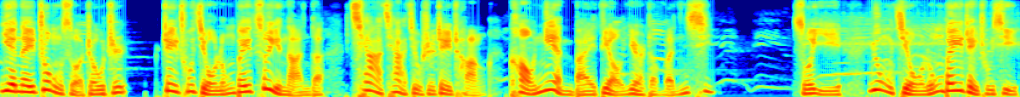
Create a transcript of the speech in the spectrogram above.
业内众所周知。这出九龙杯最难的，恰恰就是这场靠念白吊印的文戏，所以用九龙杯这出戏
